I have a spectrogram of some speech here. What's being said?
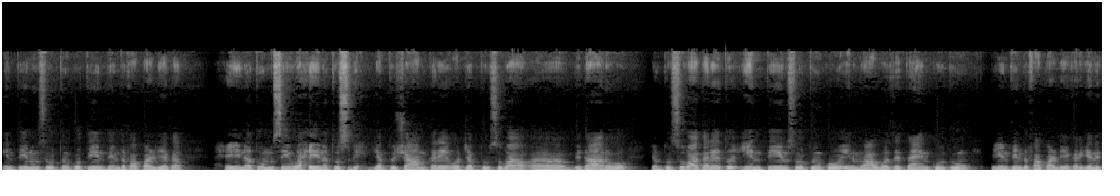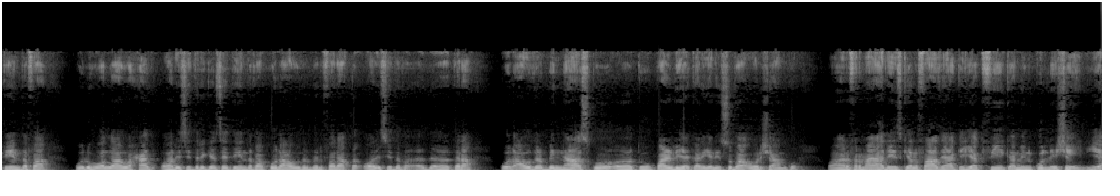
ان تینوں صورتوں کو تین تین دفعہ پڑھ لیا کر۔ حین تمسی وحین تصبح۔ جب تو شام کرے اور جب تو صبح بیدار ہو، جب تو صبح کرے تو ان تین صورتوں کو، ان معوضتین کو تو تین تین دفعہ پڑھ لیا کر۔ یعنی تین دفعہ قل هو اللہ وحد اور اسی طریقے سے تین دفعہ قل اعوذ رب الفلق، اور اسی دفعہ، طرح قل اعوذ رب الناس کو تو پڑھ لیا کر یعنی صبح اور شام کو۔ اور فرمایا حدیث کے الفاظ ہیں، کہ یکفی کا من کل شعین یہ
